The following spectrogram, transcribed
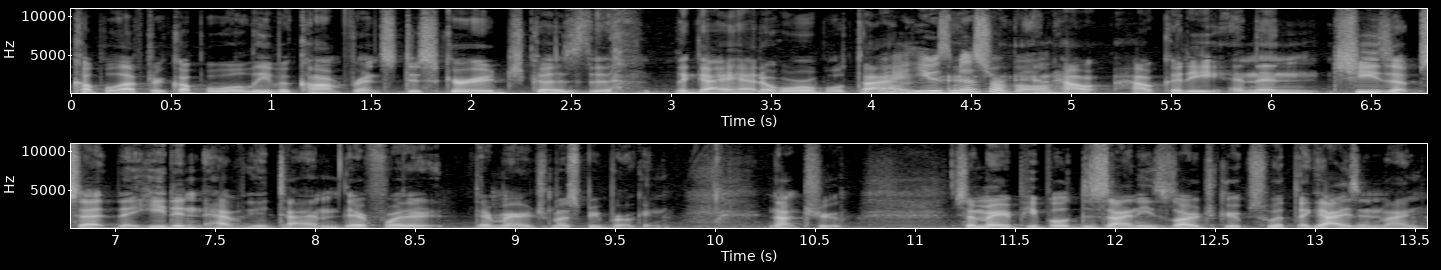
couple after couple, will leave a conference discouraged because the, the guy had a horrible time. Right, he was And- miserable. And how, how could he? And then she's upset that he didn't have a good time. Therefore, their, their marriage must be broken. Not true. So married people design these large groups with the guys in mind,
